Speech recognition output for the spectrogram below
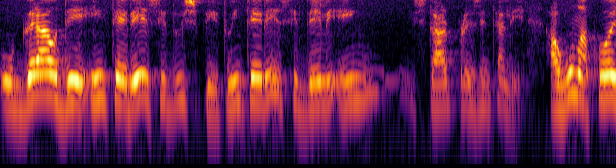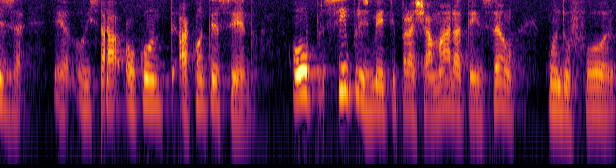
o grau de interesse do espírito, o interesse dele em estar presente ali. Alguma coisa é, está acontecendo. Ou simplesmente para chamar a atenção, quando for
